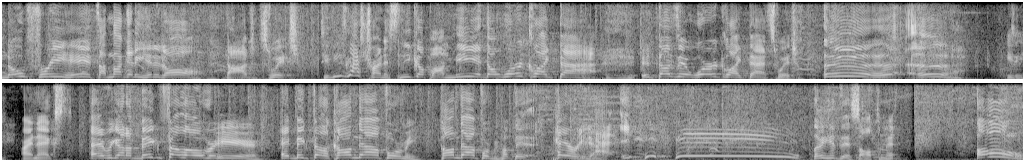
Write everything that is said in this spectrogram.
No free hits. I'm not getting hit at all. Dodge, switch. See, these guys trying to sneak up on me. It don't work like that. It doesn't work like that, switch. Ugh, ugh. Easy. All right, next. Hey, we got a big fella over here. Hey, big fella, calm down for me. Calm down for me. Parry that. Let me hit this ultimate. Oh,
